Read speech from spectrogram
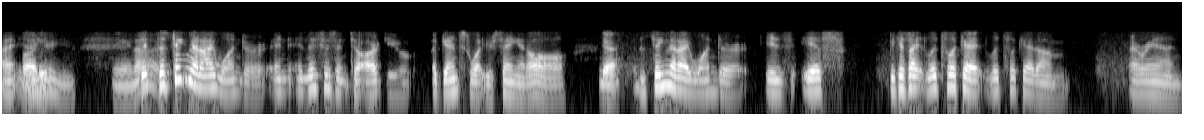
I, I hear you. You know? The, the thing that I wonder, and and this isn't to argue against what you're saying at all. yeah. The thing that I wonder is if, because I let's look at let's look at um, Iran,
